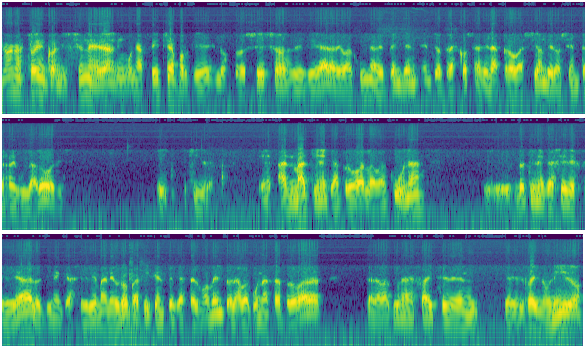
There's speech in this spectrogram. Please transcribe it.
No, no estoy en condiciones de dar ninguna fecha porque los procesos de llegada de vacuna dependen, entre otras cosas, de la aprobación de los entes reguladores. Es eh, ANMAT tiene que aprobar la vacuna, eh, lo tiene que hacer FDA, lo tiene que hacer EMA en Europa. Fíjense que hasta el momento las vacunas aprobadas, la vacuna de Pfizer en el Reino Unido,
